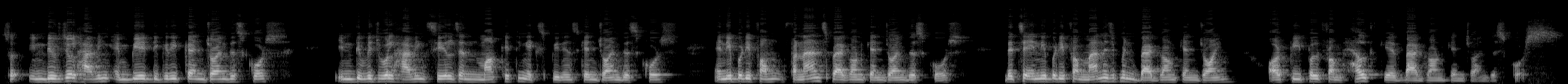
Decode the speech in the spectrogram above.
So individual having MBA degree can join this course individual having sales and marketing experience can join this course. Anybody from finance background can join this course. Let's say anybody from management background can join or people from healthcare background can join this course.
